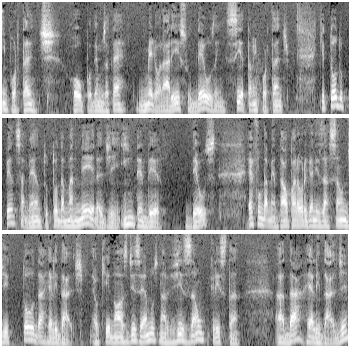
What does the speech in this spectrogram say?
importante, ou podemos até melhorar isso, Deus em si é tão importante, que todo pensamento, toda maneira de entender Deus é fundamental para a organização de toda a realidade. É o que nós dizemos na visão cristã da realidade.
